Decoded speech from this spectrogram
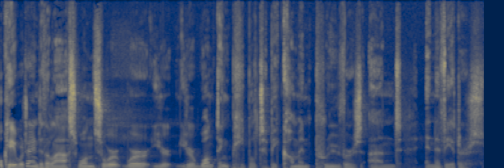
Okay, we're down to the last one. So we're, we're you're you're wanting people to become improvers and innovators.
